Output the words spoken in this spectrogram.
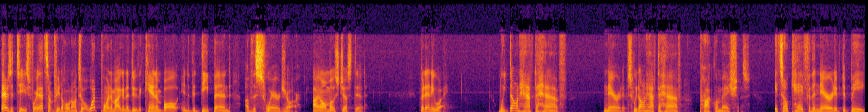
There's a tease for you. That's something for you to hold on to. At what point am I going to do the cannonball into the deep end of the swear jar? I almost just did. But anyway, we don't have to have narratives. We don't have to have proclamations. It's okay for the narrative to be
